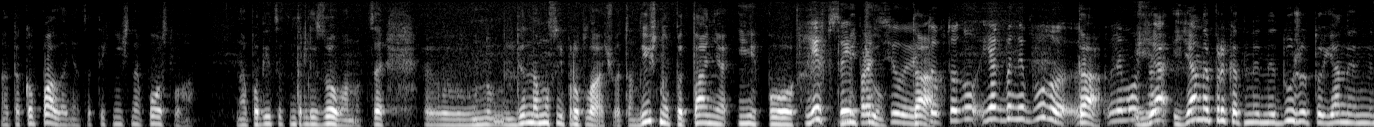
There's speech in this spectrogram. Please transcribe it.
На так опалення це технічна послуга. Вона подається централізовано. Це е, ну, людина мусить проплачувати. Аналогічно питання і по Ліфти сміттю. працюють. Так. Тобто, ну як би не було, Так, не можна. Я, я, наприклад, не, не дуже то я не, не,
